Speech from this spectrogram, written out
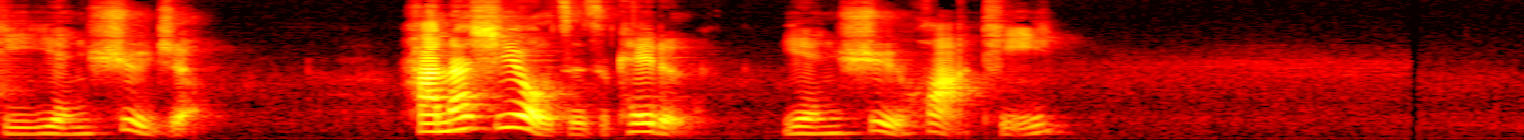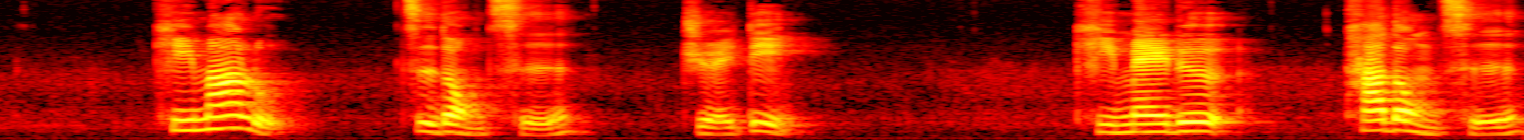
題延续着。話を続ける、延续話題。決まる、自動詞、決定。決める、他動詞、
